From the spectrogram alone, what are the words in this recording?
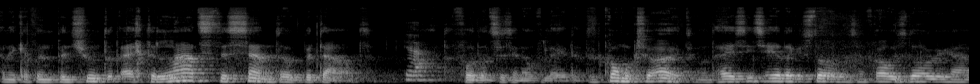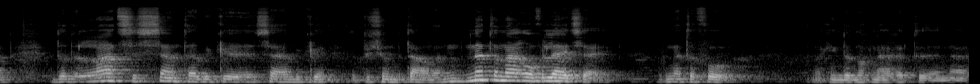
En ik heb hun pensioen tot echt de laatste cent ook betaald Ja, voordat ze zijn overleden. Dat kwam ook zo uit, want hij is iets eerder gestorven, zijn vrouw is doorgegaan. Tot de laatste cent heb ik, eh, ze- heb ik eh, het pensioen betaald. En net daarna overlijdt zij, of net daarvoor. Dan ging dat nog naar, het, eh, naar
